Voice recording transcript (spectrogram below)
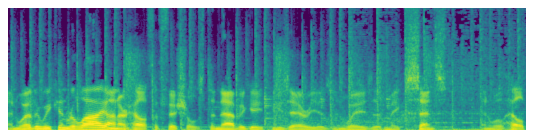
and whether we can rely on our health officials to navigate these areas in ways that make sense and will help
